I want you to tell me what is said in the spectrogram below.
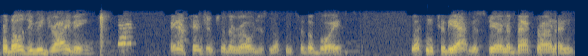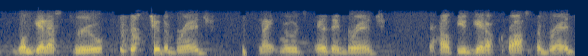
For those of you driving, pay attention to the road, just listen to the voice. Listen to the atmosphere in the background, and we'll get us through to the bridge. Nite Moodz is a bridge to help you get across the bridge,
